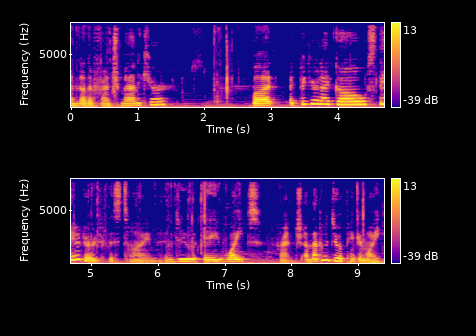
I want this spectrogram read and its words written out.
another French manicure, but I figured I'd go standard this time and do a white French. I'm not gonna do a pink and white.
